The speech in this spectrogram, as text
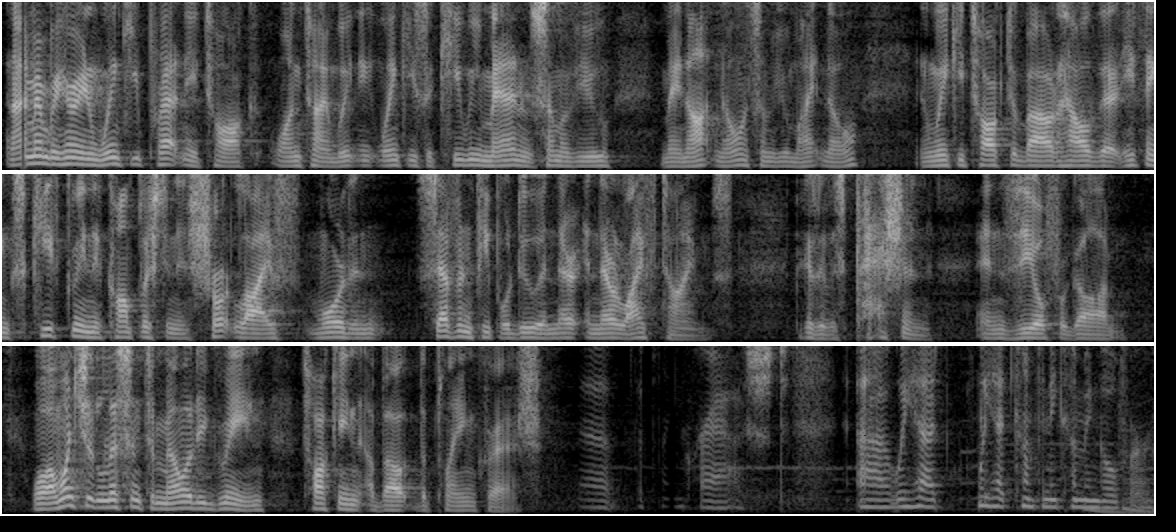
And I remember hearing Winkie Pratney talk one time. Winkie's a Kiwi man who some of you may not know and some of you might know. And Winkie talked about how that he thinks Keith Green accomplished in his short life more than seven people do in their, in their lifetimes because of his passion and zeal for God. Well, I want you to listen to Melody Green talking about the plane crash. The, plane crashed uh, we had we had company coming over,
